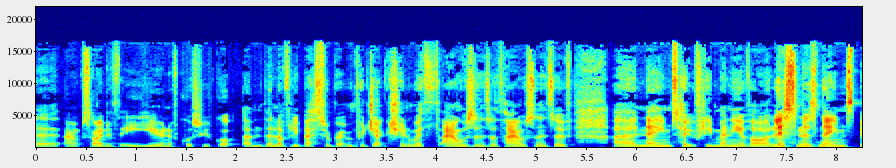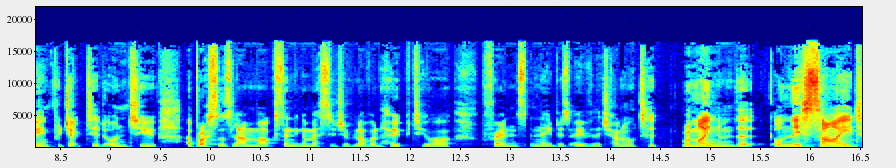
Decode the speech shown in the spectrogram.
uh, outside of the eu and of course we've got um, the lovely best for britain projection with thousands and thousands of uh, names. Hopefully many of our listeners names being projected onto a brussels landmark sending a message of love and hope to our friends and neighbours over the channel to remind them that on this side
